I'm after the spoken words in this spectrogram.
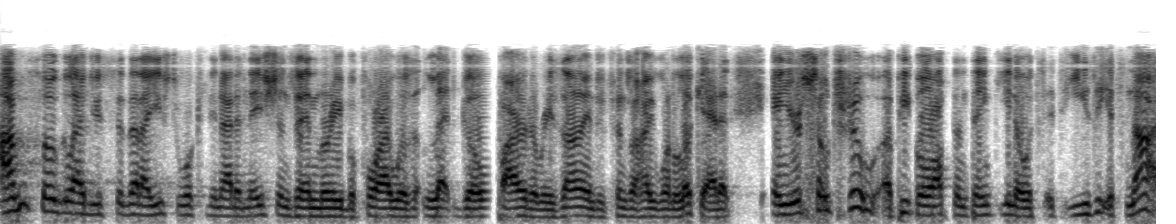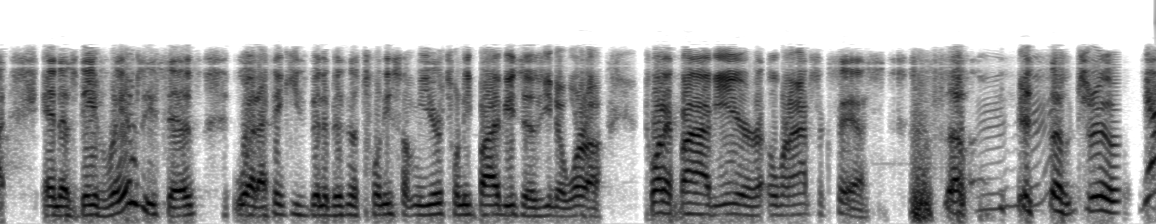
I'm so glad you said that. I used to work at the United Nations, Anne Marie, before I was let go, fired, or resigned. It depends on how you want to look at it. And you're so true. Uh, people often think, you know, it's it's easy. It's not. And as Dave Ramsey says, what I think he's been in business 20 something years, 25. He says, you know, we're a 25 year overnight success. so mm-hmm. it's so true. Yeah.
